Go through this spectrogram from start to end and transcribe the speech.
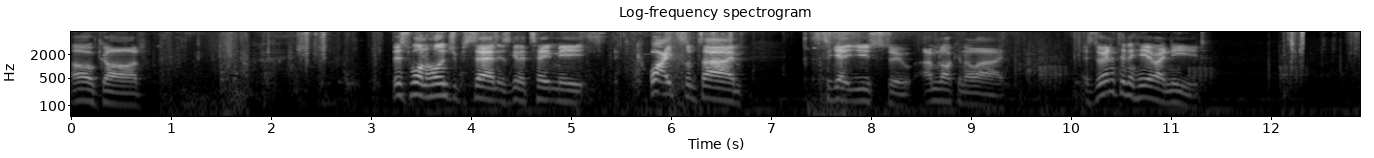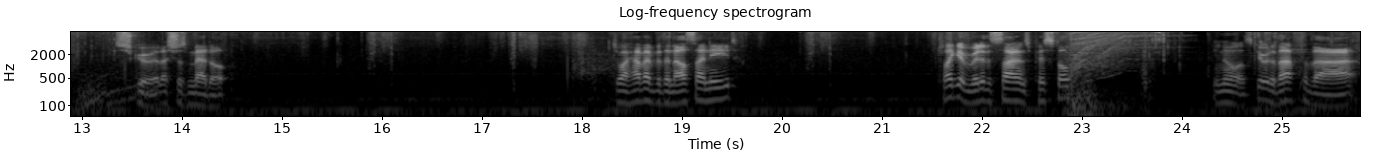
Oh, God. This 100% is going to take me quite some time to get used to. I'm not going to lie. Is there anything in here I need? Screw it, let's just med up. Do I have everything else I need? Should I get rid of the silence pistol? You know, let's get rid of that for that.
